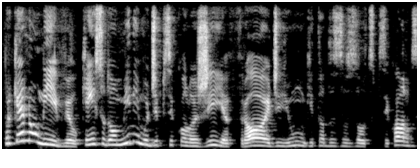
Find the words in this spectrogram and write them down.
Porque num nível, quem estudou o mínimo de psicologia, Freud, Jung e todos os outros psicólogos,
